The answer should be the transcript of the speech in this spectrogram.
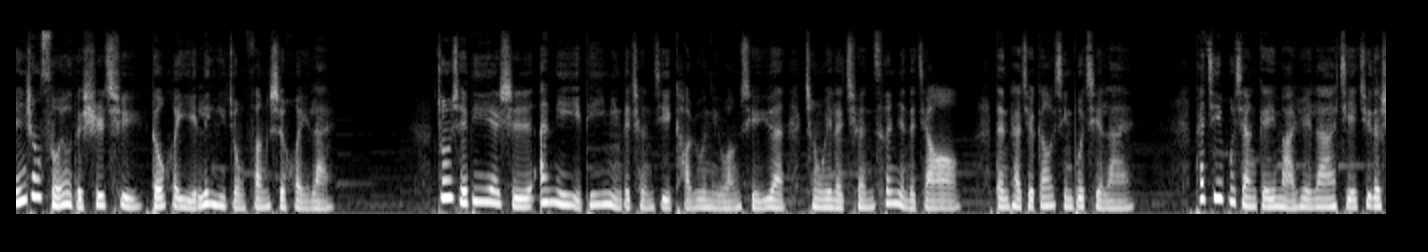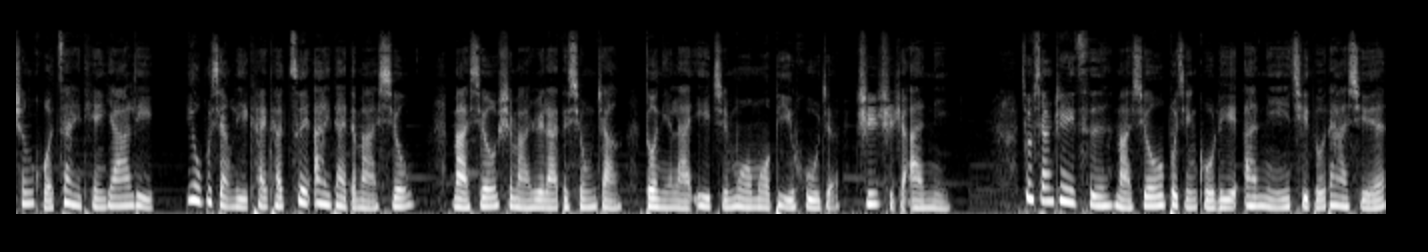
人生所有的失去都会以另一种方式回来。中学毕业时，安妮以第一名的成绩考入女王学院，成为了全村人的骄傲。但她却高兴不起来。她既不想给马瑞拉拮据的生活再添压力，又不想离开她最爱戴的马修。马修是马瑞拉的兄长，多年来一直默默庇护着、支持着安妮。就像这次，马修不仅鼓励安妮去读大学，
